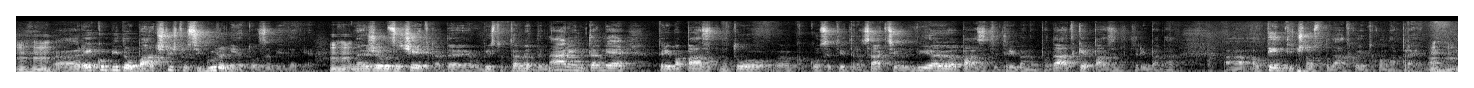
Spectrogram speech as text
Uh -huh. uh, Rekl bi, da v bančništvu sigurno je to zavedanje. Uh -huh. Ne že od začetka, da je v bistvu tam je denar in tam je treba paziti na to, uh, kako se te transakcije odvijajo, paziti treba na podatke, paziti treba na uh, avtentičnost podatkov in tako naprej. Uh -huh.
